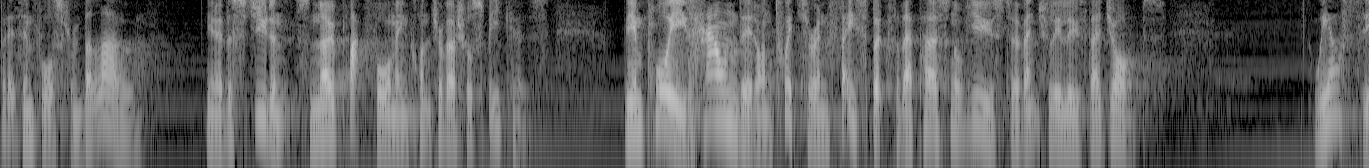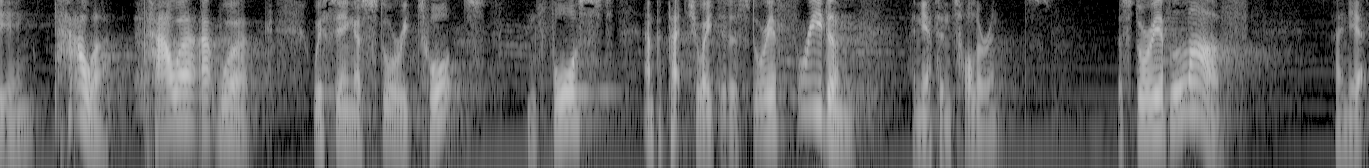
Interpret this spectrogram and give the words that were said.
but it's enforced from below. You know, the students, no platforming controversial speakers. The employees hounded on Twitter and Facebook for their personal views to eventually lose their jobs. We are seeing power, power at work. We're seeing a story taught, enforced, and perpetuated, a story of freedom and yet intolerance, a story of love and yet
